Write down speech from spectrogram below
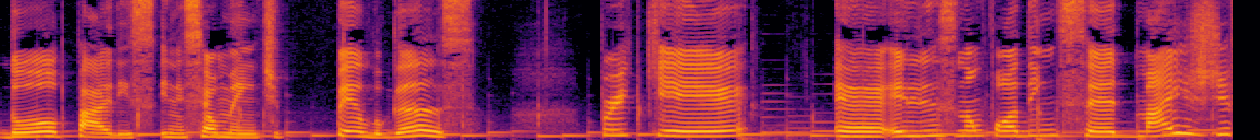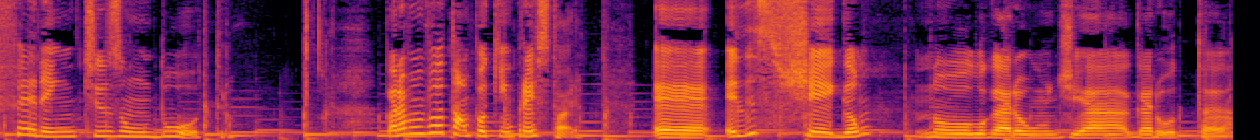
do Paris inicialmente pelo Gus, porque é, eles não podem ser mais diferentes um do outro. Agora vamos voltar um pouquinho para a história. É, eles chegam no lugar onde a garota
